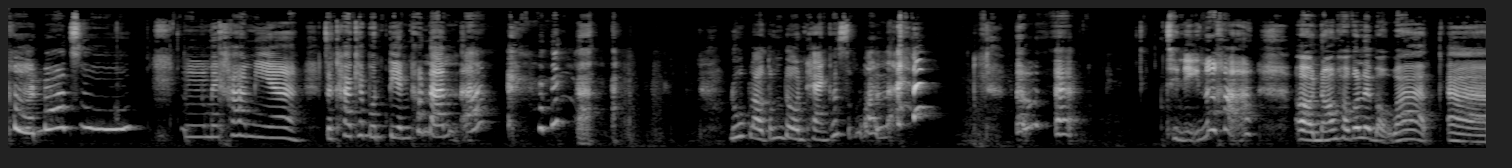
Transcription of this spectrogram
เขินมากสูมไม่ฆ่าเมีย จะฆ่าแค่บนเตียงเท่านั้นอะลูกเราต้องโดนแทงเขาสักวันและนั่นแหละทีนี้นะคะเออน้องเขาก็เลยบอกว่าอ่า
